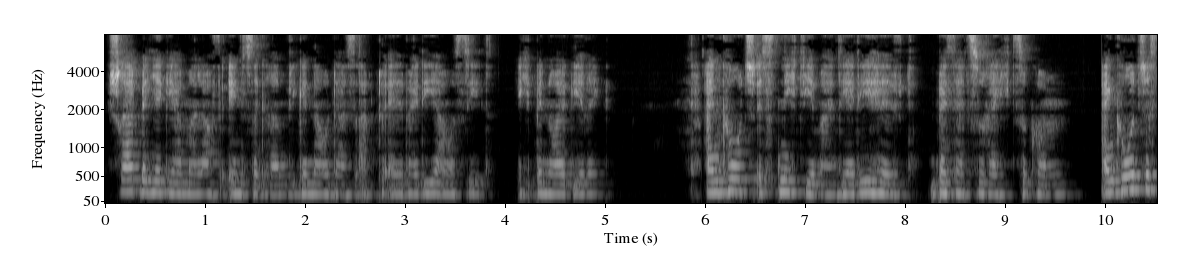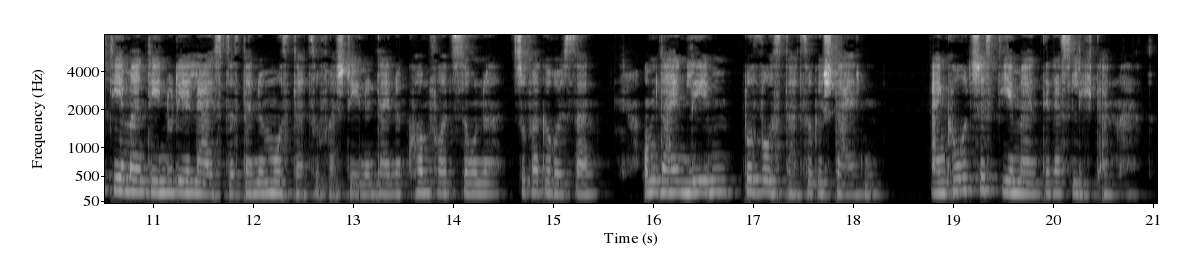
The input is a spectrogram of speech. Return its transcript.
Schreib mir hier gerne mal auf Instagram, wie genau das aktuell bei dir aussieht. Ich bin neugierig. Ein Coach ist nicht jemand, der dir hilft, besser zurechtzukommen. Ein Coach ist jemand, den du dir leistest, deine Muster zu verstehen und deine Komfortzone zu vergrößern, um dein Leben bewusster zu gestalten. Ein Coach ist jemand, der das Licht anmacht.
